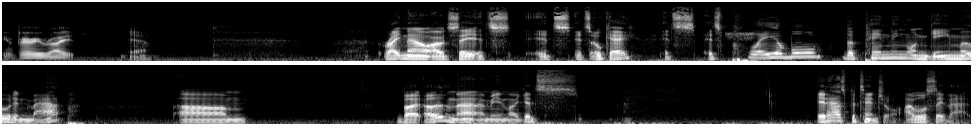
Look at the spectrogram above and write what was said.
You're very right. Yeah. Right now, I would say it's it's it's okay. It's it's playable depending on game mode and map. Um. But other than that, I mean, like it's it has potential. I will say that.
